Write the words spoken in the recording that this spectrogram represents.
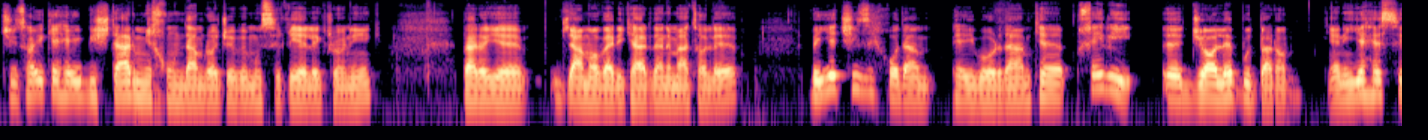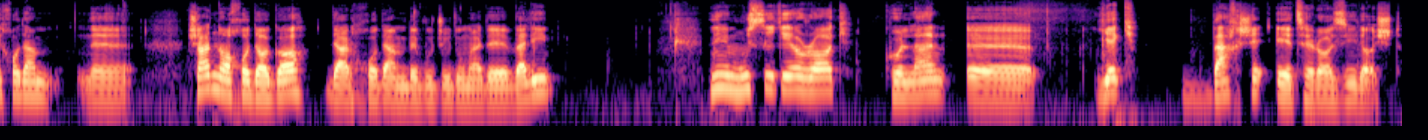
چیزهایی که هی بیشتر میخوندم راجع به موسیقی الکترونیک برای جمعآوری کردن مطالب به یه چیزی خودم پی بردم که خیلی جالب بود برام. یعنی یه حسی خودم شاید ناخداگاه در خودم به وجود اومده ولی موسیقی راک کلا یک بخش اعتراضی داشت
